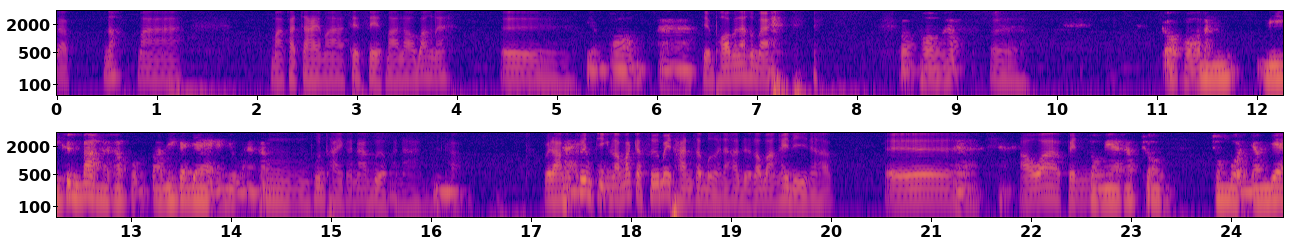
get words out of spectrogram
แบบเนาะมามากระจายมาเศษๆมาเราบ้างนะ เออ เตรียมพร้อม อ่า เตรียมพร้อมไหมนะคุณหมาย พร้อมพร้อมครับ เออ ก็ขอมันดีขึ้นบ้างนะครับ ผมตอนนี้ก็แย่กันอยู่นะครับ อืมอืมหุ้นไทยก็น่าเบื่อมานานอืมครับ เวลามันใช่ขึ้นครับจริงเรามักจะซื้อไม่ทันเสมอนะครับ เดี๋ยวระวังให้ดีนะครับ เอออ่าใช่เอาว่าเป็นตรงเนี้ยครับ ช่วงช่วงบนย่ำแย่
